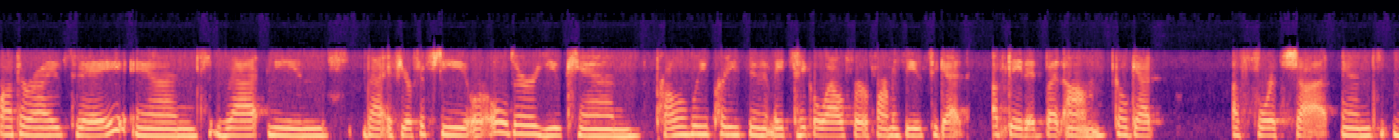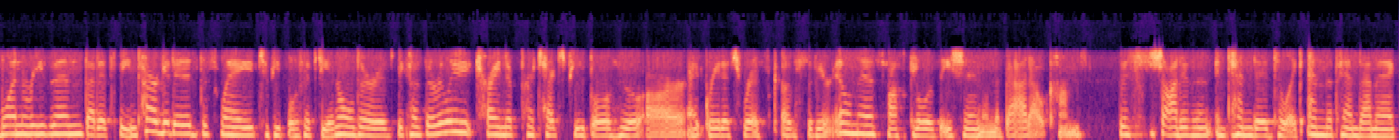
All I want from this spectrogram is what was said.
authorized today. And that means that if you're 50 or older, you can probably pretty soon, it may take a while for pharmacies to get updated, but um, go get a fourth shot. And one reason that it's being targeted this way to people 50 and older is because they're really trying to protect people who are at greatest risk of severe illness, hospitalization, and the bad outcomes. This shot isn't intended to like end the pandemic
